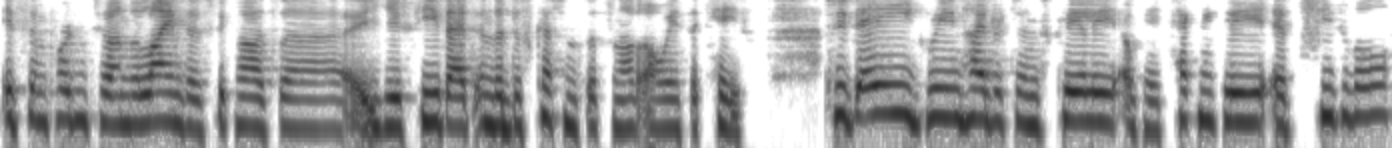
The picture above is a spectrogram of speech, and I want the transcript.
it's important to underline this because uh, you see that in the discussions, it's not always the case. Today, green hydrogen is clearly, okay, technically it's feasible.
